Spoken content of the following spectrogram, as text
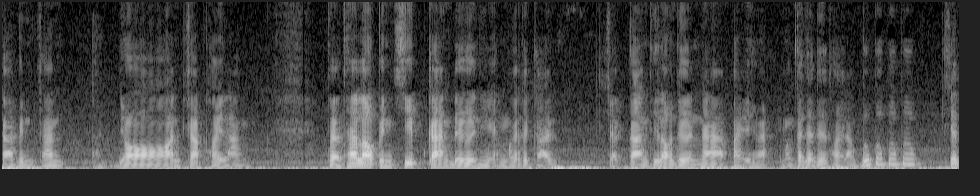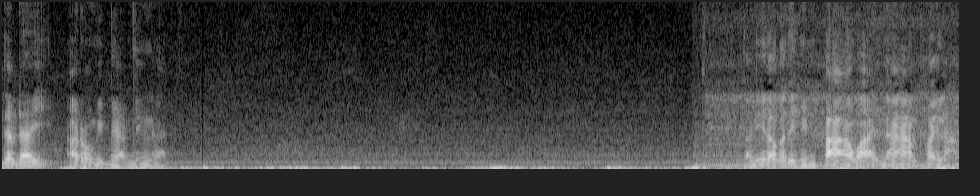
กลายเป็นการย้อนกลับถอยหลัง แต่ถ้าเราเป็นคลิปการเดินอย่างเงี้ยมันก็จะการจากการที่เราเดินหน้าไปใช่ไหมมันก็จะเดินถอยหลังปุ๊บปุ๊บปุ๊บปุ๊บก็จะได้อารมณ์อีกแบบหนึ่งนะครับ ตอนนี้เราก็จะเห็นปลาว่ายน้ำถอยหลัง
